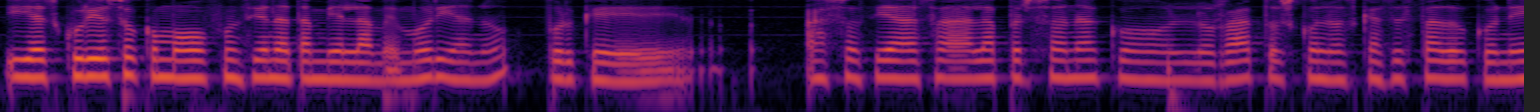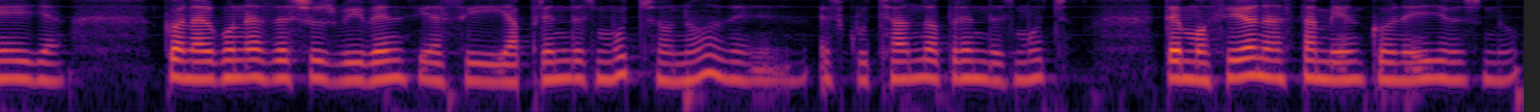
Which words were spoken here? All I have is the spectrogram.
Y es curioso cómo funciona también la memoria, ¿no? Porque asocias a la persona con los ratos con los que has estado con ella, con algunas de sus vivencias y aprendes mucho, ¿no? De, escuchando aprendes mucho. Te emocionas también con ellos, ¿no?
